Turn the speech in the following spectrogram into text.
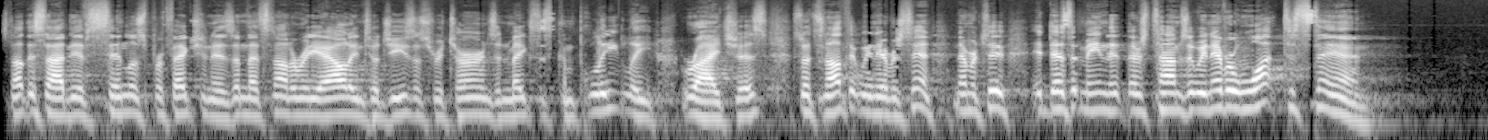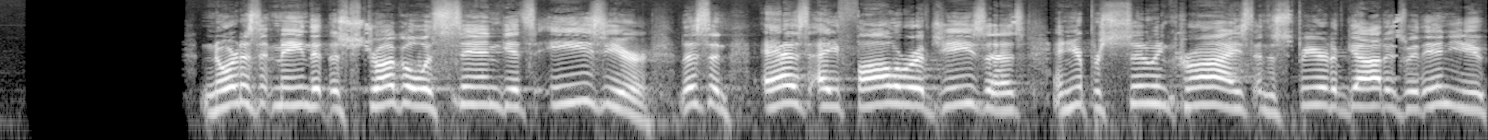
It's not this idea of sinless perfectionism. That's not a reality until Jesus returns and makes us completely righteous. So it's not that we never sin. Number two, it doesn't mean that there's times that we never want to sin nor does it mean that the struggle with sin gets easier. Listen, as a follower of Jesus and you're pursuing Christ and the Spirit of God is within you,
